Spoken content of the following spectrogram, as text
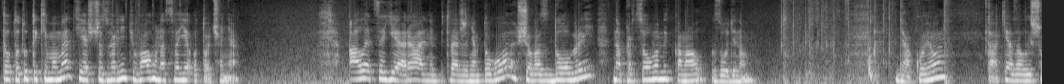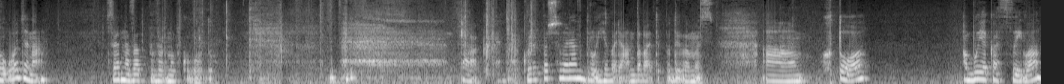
Тобто тут такий момент є, що зверніть увагу на своє оточення. Але це є реальним підтвердженням того, що у вас добрий напрацьований канал з Одіном. Дякую. Так, я залишу Одіна. Це назад повернув колоду. Так, дякую. Перший варіант, другий варіант. Давайте подивимось. А, хто або яка сила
